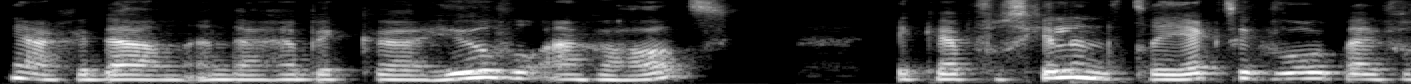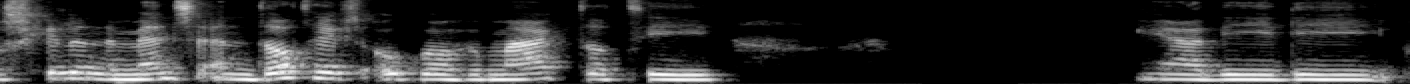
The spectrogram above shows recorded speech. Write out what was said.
ja, gedaan. En daar heb ik uh, heel veel aan gehad. Ik heb verschillende trajecten gevolgd bij verschillende mensen. En dat heeft ook wel gemaakt dat die, ja, die, die,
